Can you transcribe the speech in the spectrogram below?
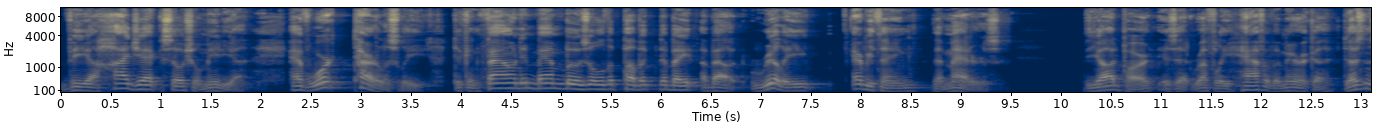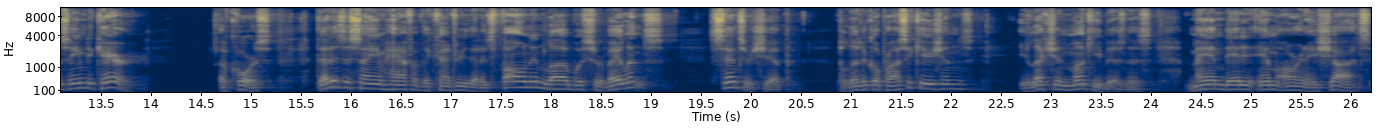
via hijacked social media, have worked tirelessly to confound and bamboozle the public debate about really everything that matters. The odd part is that roughly half of America doesn't seem to care. Of course, that is the same half of the country that has fallen in love with surveillance, censorship, political prosecutions, election monkey business, mandated mRNA shots,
